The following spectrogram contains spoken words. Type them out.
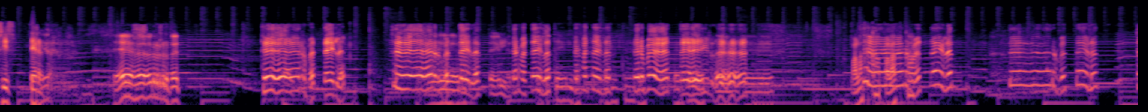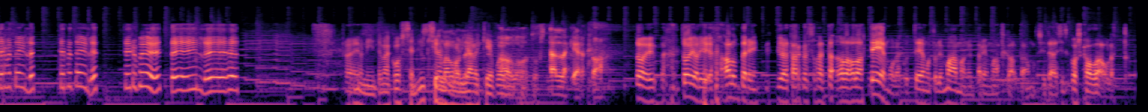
Kun siis terve. Terve. Terve teille. Terve teille. Terve teille. Terve teille. Terve teille. Palatkaa, palatkaa. Terve teille. Terve teille. Terve teille. Terve teille. Terve teille. No niin, tämä Kossen yksin laulun jälkeen voi... Aloitus tällä kertaa. Toi, toi oli alun perin kyllä tarkoitus että olla, olla Teemulle, kun Teemu tuli maailman ympäri matkaltaan, mutta sitä ei sitten koskaan laulettu.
